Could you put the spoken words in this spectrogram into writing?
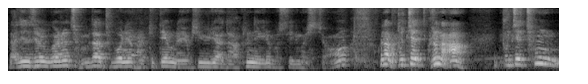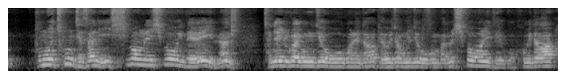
낮은 세율 구간은 전부 다 두 번이나 받기 때문에 역시 유리하다 그런 얘기를 볼 수 있는 것이죠. 그러나 부채 그러나 부채 총 부모 총 재산이 10억 내 15억 내외이면 자녀 일괄 공제 5억 원에다가 배우자 공제 5억 원 받으면 15억 원이 되고 거기다가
